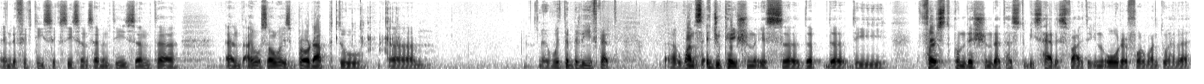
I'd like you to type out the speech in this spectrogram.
in the 50s, 60s, and 70s, and uh, and I was always brought up to um, with the belief that uh, once education is the the the first condition that has to be satisfied in order for one to have a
